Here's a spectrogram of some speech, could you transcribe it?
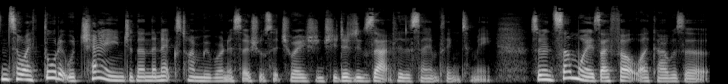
And so I thought it would change, and then the next time we were in a social situation, she did exactly the same thing to me. So in some ways, I felt like I was a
